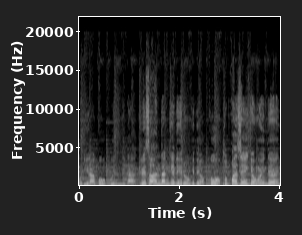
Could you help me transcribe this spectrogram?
무리라고 보입니다. 그래서 한 단계 내려오게 되었고 토파즈의 경우에는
